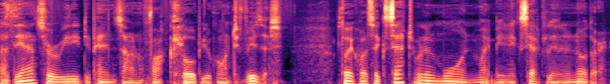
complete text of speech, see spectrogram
as the answer really depends on what club you're going to visit. So, like what's acceptable in one might be acceptable in another,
